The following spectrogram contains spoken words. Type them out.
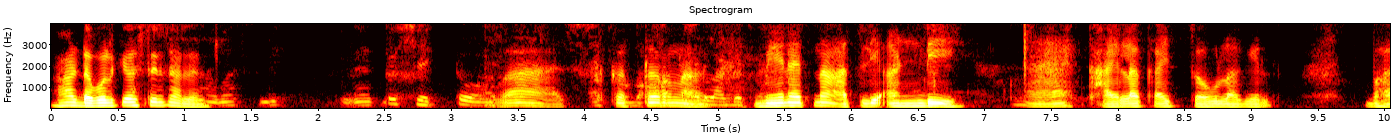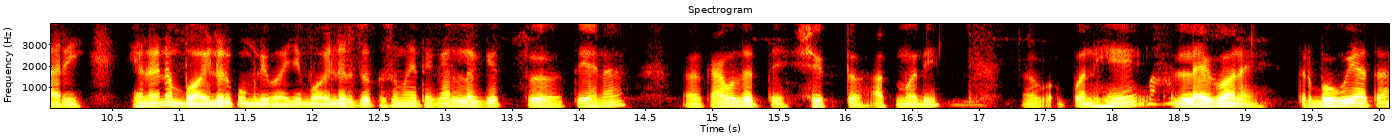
हा डबल केस तरी चालेल. बस, खतरनाक. मेन आहेत ना आतली अंडी. खायला काय चव लागेल. भारी. ह्याला ना बॉयलर कोंबडी पाहिजे. बॉयलरचं कसं माहिती आहे का? लगेच ते आहे ना काय बोलतात ते? शेकतं आतमध्ये. पण हे लेगॉन आहे. तर बघूया आता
